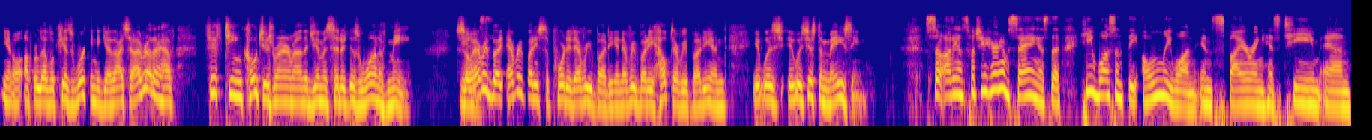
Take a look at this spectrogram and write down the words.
you know, upper level kids working together, I said I'd rather have 15 coaches running around the gym instead of just one of me. So yes. everybody everybody supported everybody and everybody helped everybody and it was it was just amazing. So, audience, what you hear him saying is that he wasn't the only one inspiring his team and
